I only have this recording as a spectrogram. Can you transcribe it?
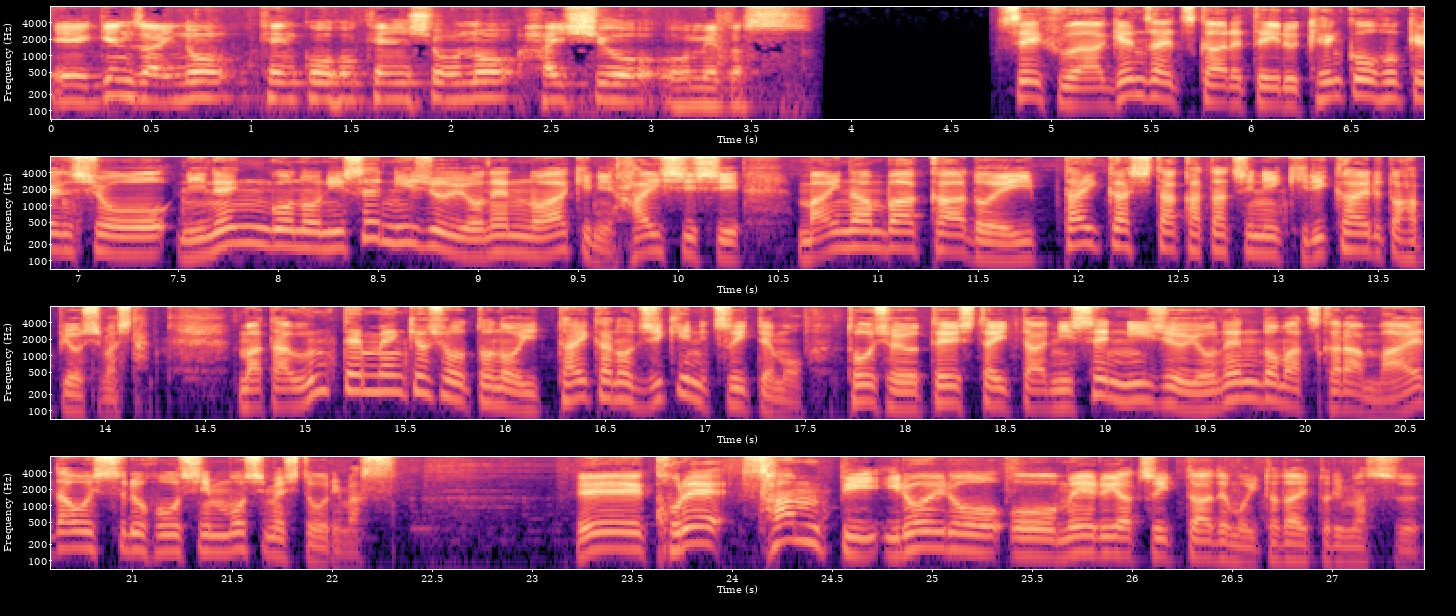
えー、現在の健康保険証の廃止を目指す。政府は現在使われている健康保険証を2年後の2024年の秋に廃止しマイナンバーカードへ一体化した形に切り替えると発表しました。また運転免許証との一体化の時期についても当初予定していた2024年度末から前倒しする方針も示しております。えー、これ賛否いろいろメールやツイッターでもいただいております、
